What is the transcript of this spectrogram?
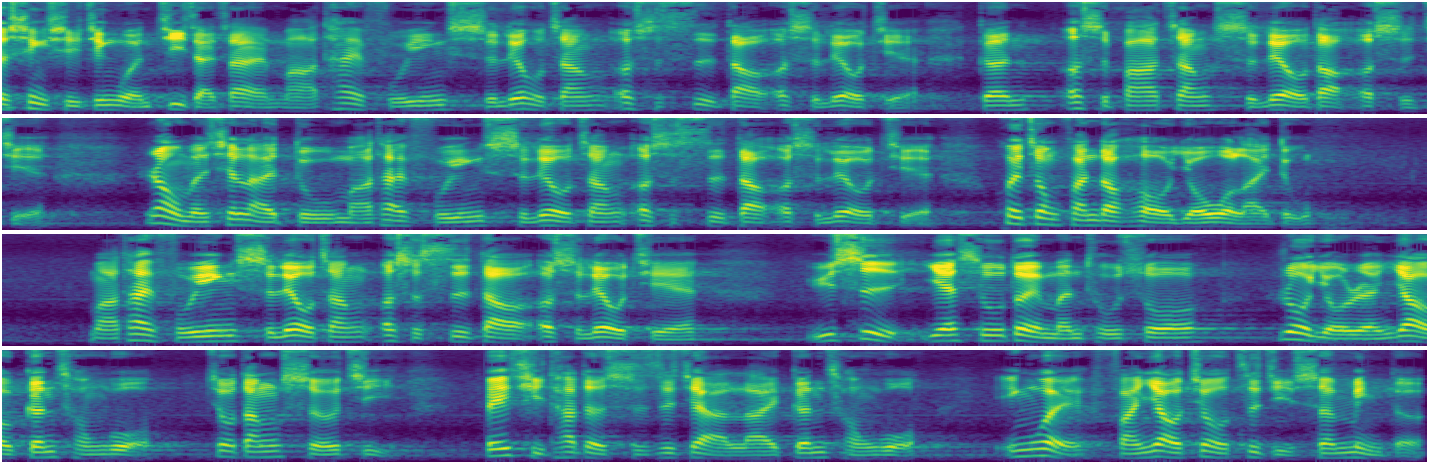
的信息经文记载在马太福音十六章二十四到二十六节，跟二十八章十六到二十节。让我们先来读马太福音十六章二十四到二十六节。会众翻到后，由我来读。马太福音十六章二十四到二十六节。于是耶稣对门徒说：“若有人要跟从我，就当舍己，背起他的十字架来跟从我。因为凡要救自己生命的，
